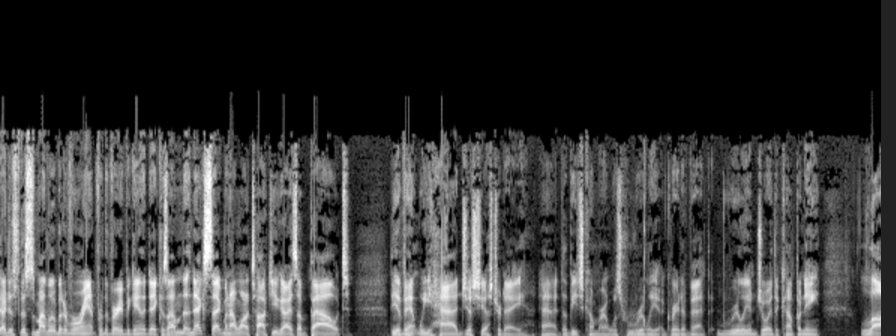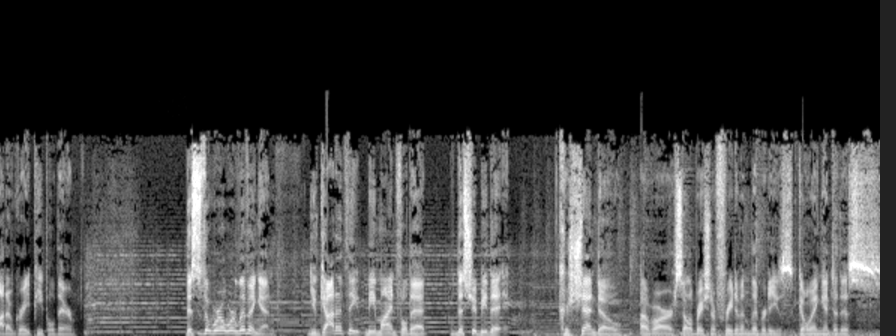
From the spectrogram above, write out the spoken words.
I just this is my little bit of a rant for the very beginning of the day because I'm the next segment I want to talk to you guys about the event we had just yesterday at the Beachcomber. It was really a great event. Really enjoyed the company. A lot of great people there. This is the world we're living in. You got to be mindful that this should be the crescendo of our celebration of freedom and liberties going into this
